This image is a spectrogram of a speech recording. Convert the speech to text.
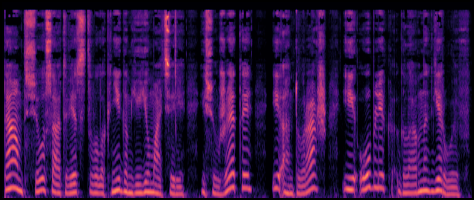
Там все соответствовало книгам ее матери, и сюжеты, и антураж, и облик главных героев.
